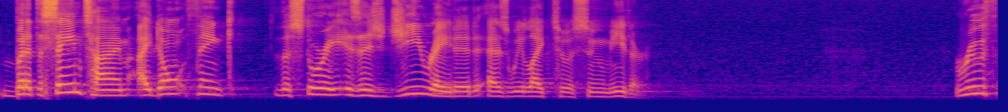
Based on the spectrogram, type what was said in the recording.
But at the same time, I don't think the story is as G rated as we like to assume either. Ruth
